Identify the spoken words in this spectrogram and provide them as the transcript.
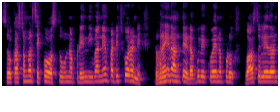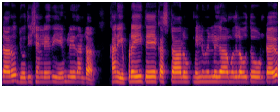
సో కస్టమర్స్ ఎక్కువ వస్తూ ఉన్నప్పుడు ఏంది? ఇవన్నీ పట్టించుకోరండి. ఎవరైనా అంతే. డబ్బులు ఎక్కువైనప్పుడు వాస్తు లేదంటారు జ్యోతిష్యం లేదు ఏం లేదంటారు. కానీ ఎప్పుడైతే కష్టాలు మెల్లిమెల్లిగా మొదలవుతూ ఉంటాయో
